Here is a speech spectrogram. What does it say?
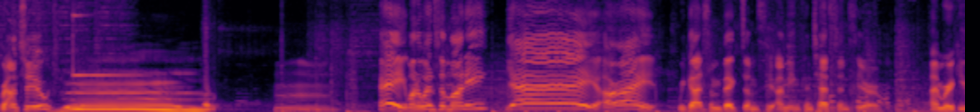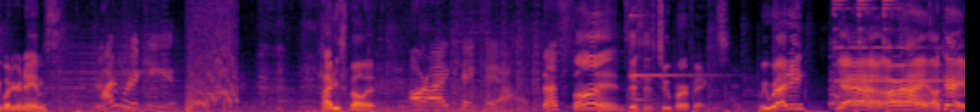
round two. Hmm. Hey, you want to win some money? Yay! All right. We got some victims here. I mean, contestants here. I'm Ricky. What are your names? I'm Ricky. How do you spell it? R-I-K-K-I. That's fun. This is too perfect. We ready? Yeah, all right, okay.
